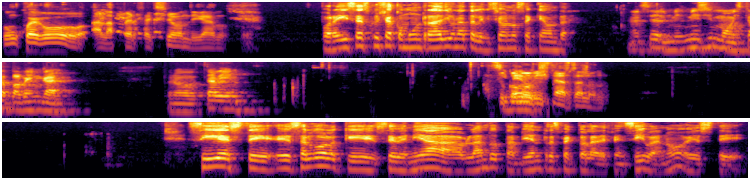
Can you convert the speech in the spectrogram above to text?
un juego a la perfección, digamos. Por ahí se escucha como un radio, una televisión, no sé qué onda. Es el mismísimo Iztapavengal. Pero está bien. Así como viste, Absalón? Sí, este es algo que se venía hablando también respecto a la defensiva, ¿no? Este,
